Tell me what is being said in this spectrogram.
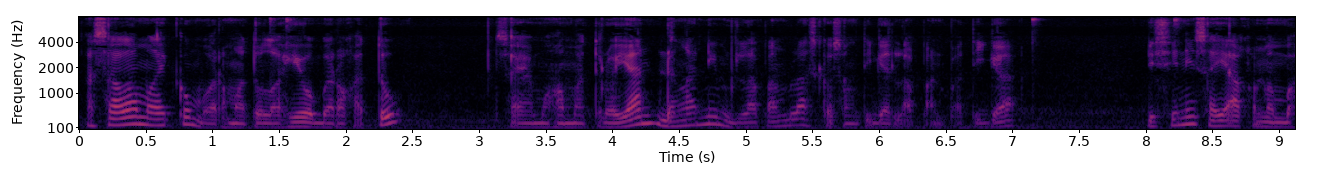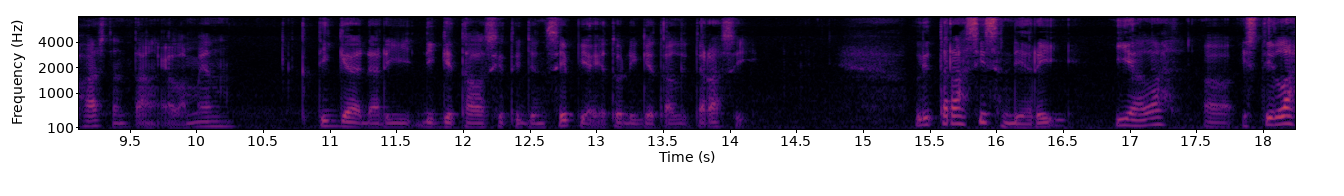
Assalamualaikum warahmatullahi wabarakatuh. Saya Muhammad Royan dengan NIM 1803843. Di sini saya akan membahas tentang elemen ketiga dari digital citizenship yaitu digital literasi. Literasi sendiri ialah e, istilah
